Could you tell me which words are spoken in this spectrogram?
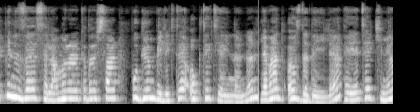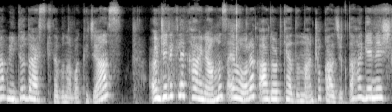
Hepinize selamlar arkadaşlar. Bugün birlikte Oktet yayınlarının Levent Özdede ile TYT Kimya video ders kitabına bakacağız. Öncelikle kaynağımız en olarak A4 kağıdından çok azıcık daha geniş,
